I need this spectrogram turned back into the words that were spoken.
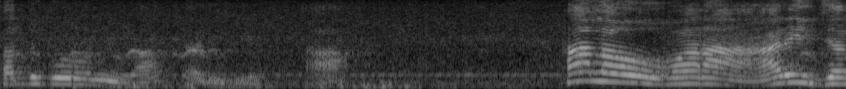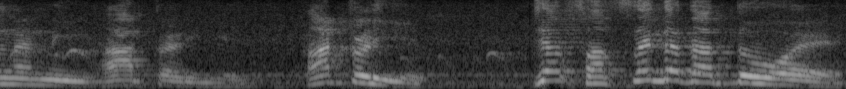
સદગુરુની વાતડીએ હા હાલો, મારા હરિજનની હાટડીએ હાટડીએ. જે સત્સંગ થતું હોય,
